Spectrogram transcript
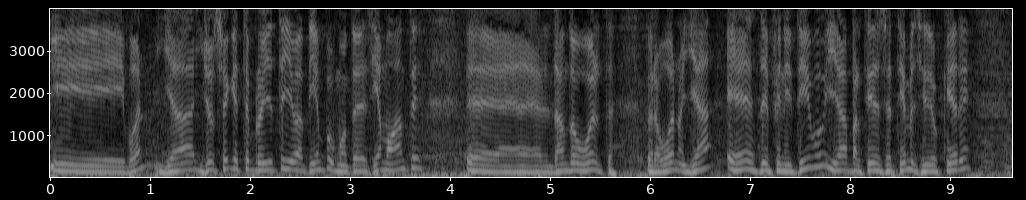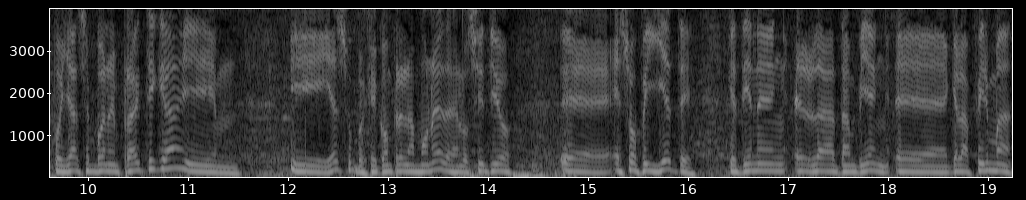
Y bueno, ya yo sé que este proyecto lleva tiempo, como te decíamos antes, eh, dando vueltas. Pero bueno, ya es definitivo y ya a partir de septiembre, si Dios quiere, pues ya se pone en práctica y y eso, pues que compren las monedas en los sitios, eh, esos billetes que tienen la, también, eh, que la firma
